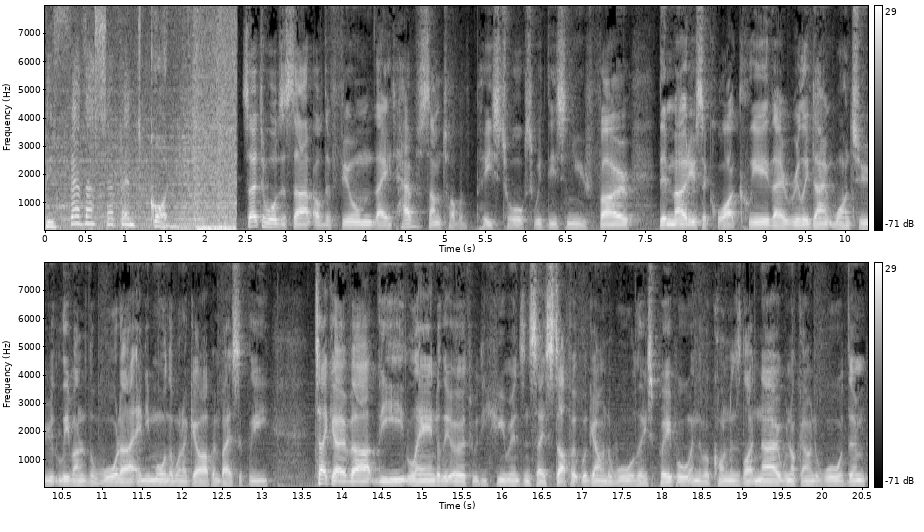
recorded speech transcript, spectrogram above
the feather serpent god. So, towards the start of the film, they have some type of peace talks with this new foe. Their motives are quite clear. They really don't want to live under the water anymore. They want to go up and basically take over the land or the earth with the humans and say, stuff it, we're going to war with these people. And the Wakandans like, no, we're not going to war with them.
